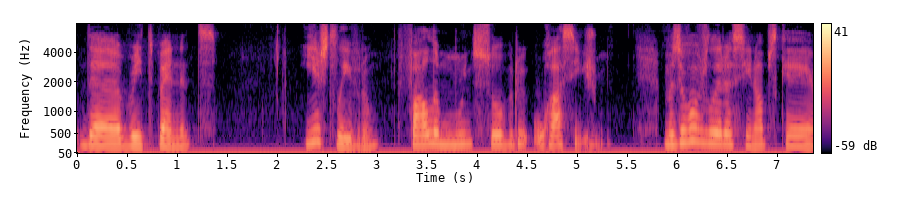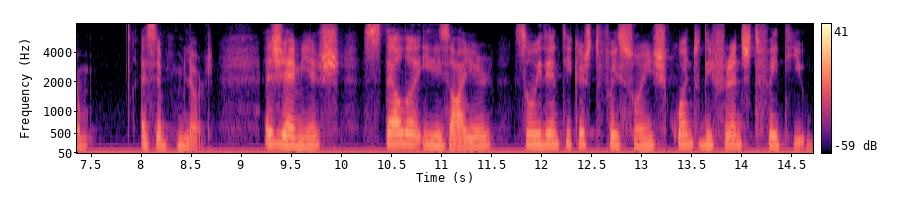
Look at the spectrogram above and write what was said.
da Brit Bennett. E este livro fala muito sobre o racismo. Mas eu vou-vos ler a sinopse que é, é sempre melhor. As gêmeas, Stella e Desire, são idênticas de feições quanto diferentes de feitio.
